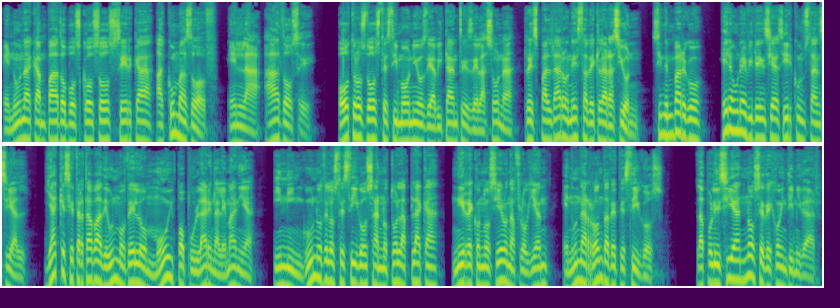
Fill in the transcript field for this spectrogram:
en un acampado boscoso cerca a Kumasdov, en la A12. Otros dos testimonios de habitantes de la zona respaldaron esta declaración. Sin embargo, era una evidencia circunstancial. ya que se trataba de un modelo muy popular en Alemania, y ninguno de los testigos anotó la placa ni reconocieron a Florian en una ronda de testigos. La policía no se dejó intimidar,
